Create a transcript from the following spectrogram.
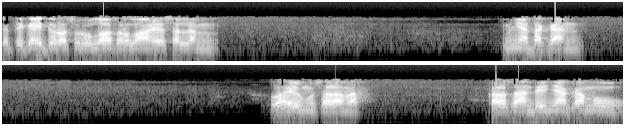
Ketika itu Rasulullah SAW menyatakan, Wahai Ummu Salamah, kalau seandainya kamu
